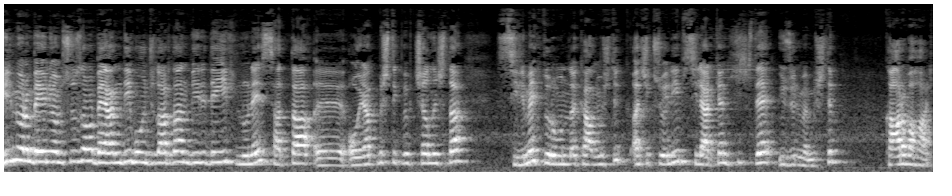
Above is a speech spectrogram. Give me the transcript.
Bilmiyorum beğeniyor musunuz ama beğendiğim oyunculardan biri değil Nunez. Hatta e, oynatmıştık ve challenge'da silmek durumunda kalmıştık. Açık söyleyeyim silerken hiç de üzülmemiştim. Carvajal.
